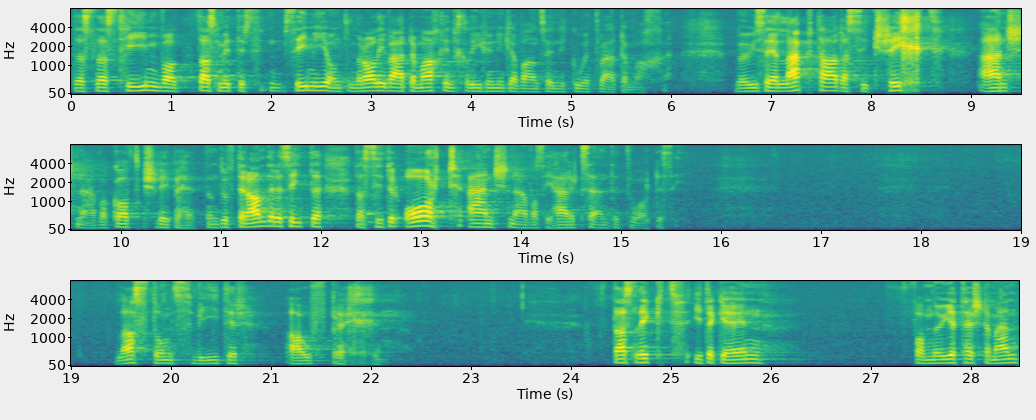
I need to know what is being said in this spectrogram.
dass das Team, das das mit der Simi und dem Rolli werden machen, in Kleinhünigen wahnsinnig gut werden machen. Weil wir erlebt haben, dass sie Geschichte ernst nehmen, was Gott geschrieben hat. Und auf der anderen Seite, dass sie den Ort ernst nehmen, wo sie hergesendet worden sind. Lasst uns wieder aufbrechen. Das liegt in den Gen vom Neuen Testament,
